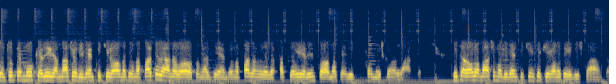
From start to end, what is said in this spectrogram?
sono tutte mucche lì al massimo di 20 km, una parte le hanno loro come azienda, una parte hanno delle fattorie lì intorno che gli forniscono il latte. Tutta roba massimo di 25 km di distanza.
